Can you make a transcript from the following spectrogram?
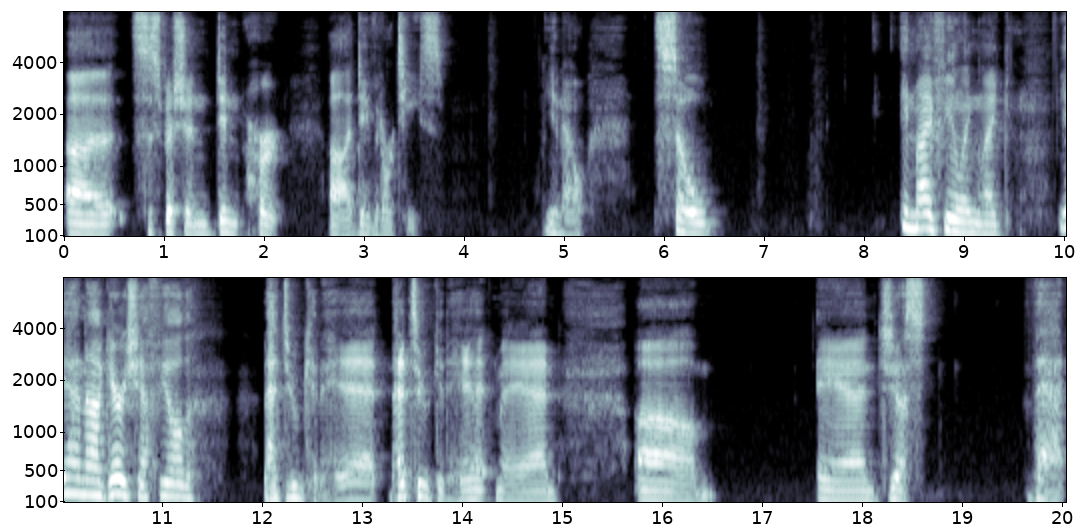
uh, suspicion didn't hurt uh, David Ortiz. You know, so in my feeling, like, yeah, nah, Gary Sheffield, that dude could hit. That dude could hit, man. Um, and just that.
